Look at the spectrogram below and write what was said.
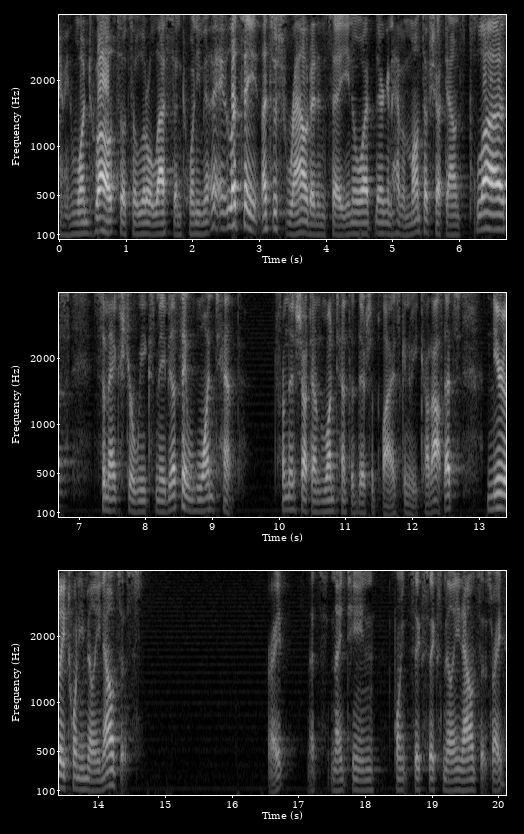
I mean, 112th, so it's a little less than 20 million. Eh, let's say, let's just round it and say, you know what, they're going to have a month of shutdowns plus some extra weeks, maybe. Let's say one tenth from this shutdown, one tenth of their supply is going to be cut off. That's nearly 20 million ounces, right? That's 19.66 million ounces, right?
